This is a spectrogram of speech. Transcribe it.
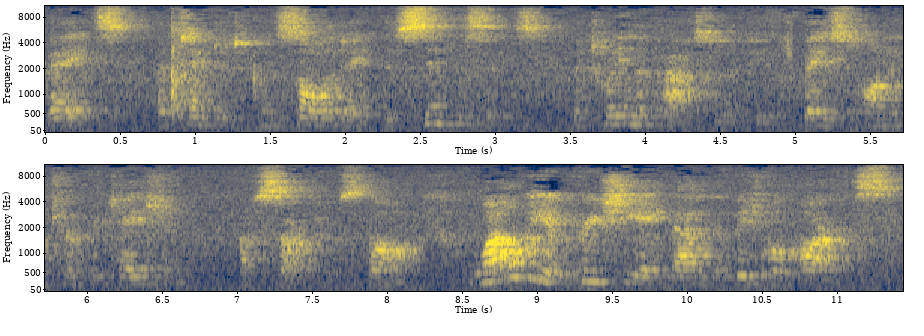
debates, attempted to consolidate this synthesis between the past and the future based on interpretation of Sartre's thought. While we appreciate that in the visual arts,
